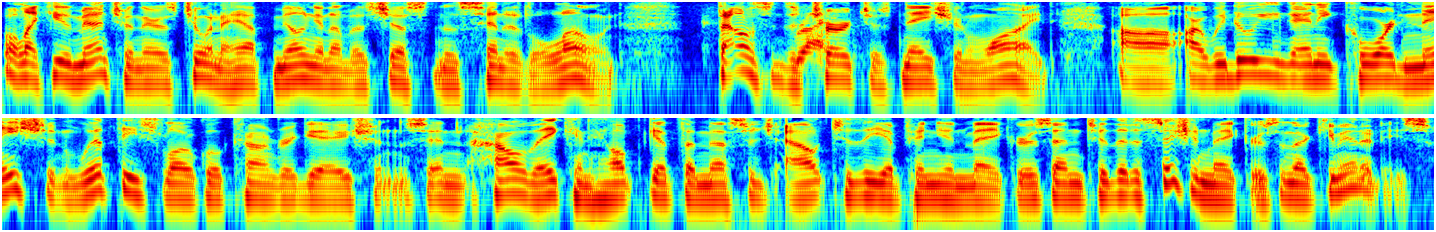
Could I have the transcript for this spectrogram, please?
Well, like you mentioned, there's two and a half million of us just in the Synod alone. Thousands of right. churches nationwide. Uh, are we doing any coordination with these local congregations and how they can help get the message out to the opinion makers and to the decision makers in their communities?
